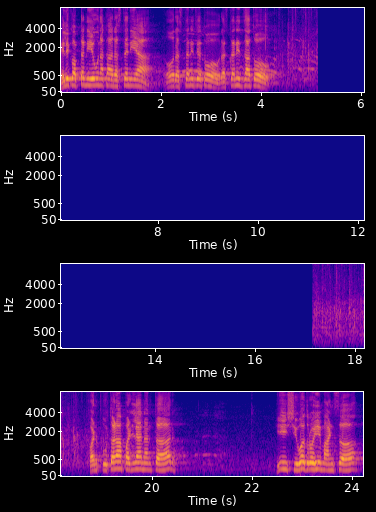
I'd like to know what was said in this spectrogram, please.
हेलिकॉप्टरने येऊ नका रस्त्याने या. हो रस्त्यानेच येतो रस्त्यानेच जातो. पण पुतळा पडल्यानंतर ही शिवद्रोही माणसं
